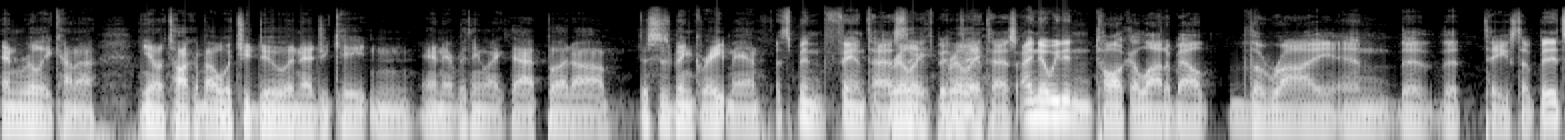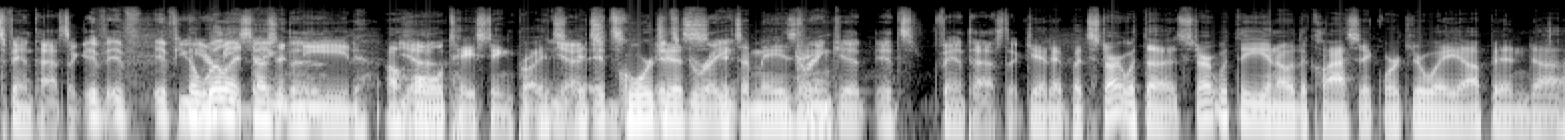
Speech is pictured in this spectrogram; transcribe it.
and really kind of you know talk about what you do and educate and and everything like that. But uh, this has been great, man. It's been fantastic. Really, it's been really. fantastic. I know we didn't talk a lot about the rye and the the taste of, but it's fantastic. If if if you The hear me Willet saying doesn't the- need a Yeah. whole tasting pro. It's, yeah, it's gorgeous. It's great. It's amazing. Drink it. It's fantastic. get it. But start with the start with the you know the classic. Work your way up, and uh,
